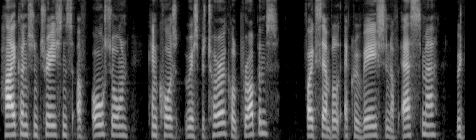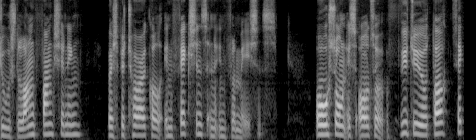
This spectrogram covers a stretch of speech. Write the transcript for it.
High concentrations of ozone can cause respiratory problems, for example, aggravation of asthma, reduced lung functioning, respiratory infections, and inflammations. Ozone is also phytotoxic,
